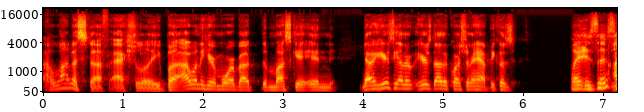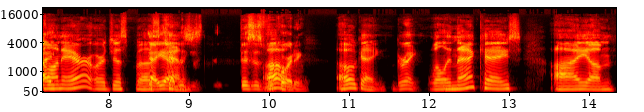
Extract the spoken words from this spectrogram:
a lot of stuff actually, but I want to hear more about the musket. And now here's the other here's the other question I have because Wait, is this I- on air or just uh, yeah yeah chatting? this is this is Oh. recording. Okay, great. Well, in that case, I um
